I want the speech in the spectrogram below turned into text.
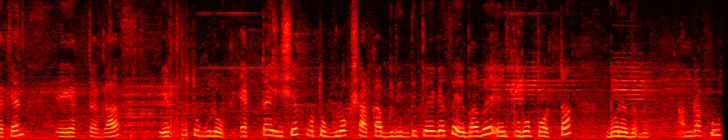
দেখেন, এই একটা গাছ। এর কতগুলো? একটা এসে কতগুলো শাখা বৃদ্ধি পেয়ে গেছে? এভাবে এই পুরো পটটা ভরে যাবে। আমরা খুব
